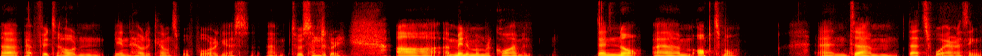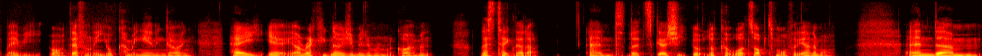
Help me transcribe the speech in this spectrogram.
uh, pet foods are holding being held accountable for, I guess, um, to some degree, are a minimum requirement. They're not um, optimal, and um, that's where I think maybe, or definitely, you're coming in and going, "Hey, yeah, I recognise your minimum requirement. Let's take that up, and let's actually look at what's optimal for the animal." And um,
